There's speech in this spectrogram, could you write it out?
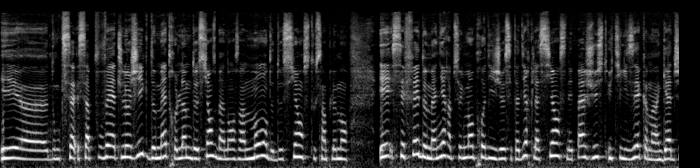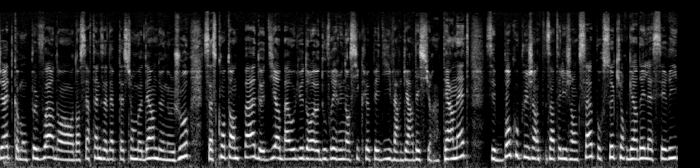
Et euh, donc ça, ça pouvait être logique de mettre l'homme de science ben, dans un monde de science tout simplement. Et c'est fait de manière absolument prodigieuse, c'est-à-dire que la science n'est pas juste utilisée comme un gadget comme on peut le voir dans, dans certaines adaptations modernes de nos jours. Ça se contente pas de dire bah au lieu d'ouvrir une encyclopédie, il va regarder sur internet. C'est beaucoup plus int- intelligent que ça. Pour ceux qui ont regardé la série,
